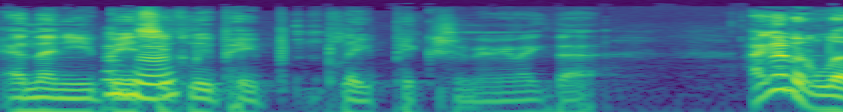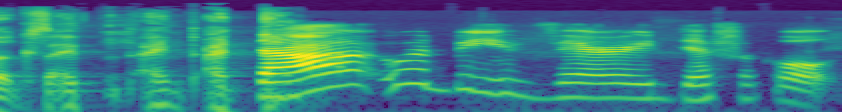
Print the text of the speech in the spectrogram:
and then you Mhm. basically play play Pictionary like that. I gotta look 'cause I I I That would be very difficult.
